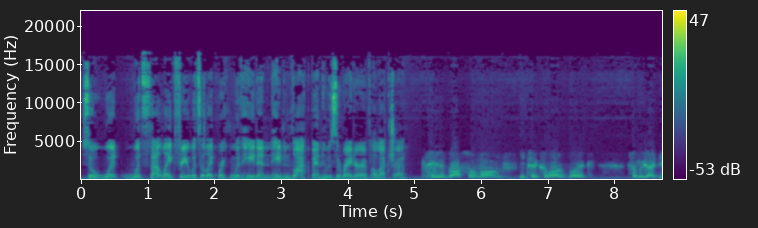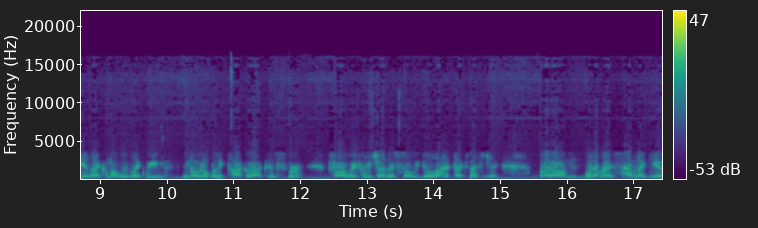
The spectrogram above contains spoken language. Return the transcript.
So what what's that like for you? What's it like working with Haden Haden Blackman, who is the writer of Elektra? Haden's awesome. Um, he takes a lot of like some of the ideas I come up with, like we, you know, we don't really talk a lot because we're far away from each other, so we do a lot of text messaging. But um, whenever I have an idea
